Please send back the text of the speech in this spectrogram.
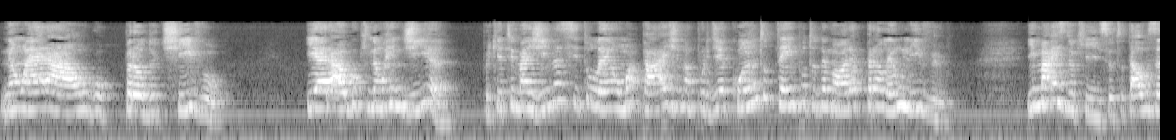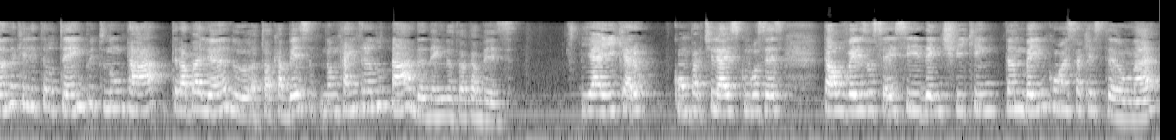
não era algo produtivo e era algo que não rendia. Porque tu imagina se tu lê uma página por dia, quanto tempo tu demora para ler um livro? E mais do que isso, tu tá usando aquele teu tempo e tu não tá trabalhando a tua cabeça, não tá entrando nada dentro da tua cabeça. E aí quero compartilhar isso com vocês. Talvez vocês se identifiquem também com essa questão, né?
